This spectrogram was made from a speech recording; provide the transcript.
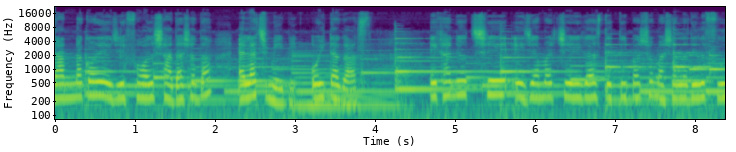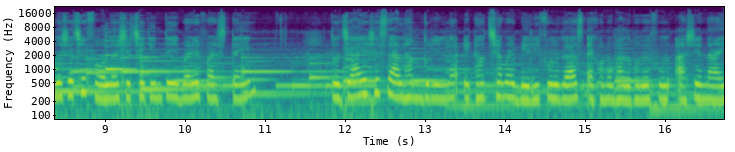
রান্না করে ওই যে ফল সাদা সাদা, এলাচ মেবি ওইটা গাছ। এখানে হচ্ছে এই যে আমার চেরি গাছ, দেখতেই পাচ্ছ মাসাল্লা দিলে ফুল এসেছে, ফল এসেছে কিন্তু এবারে ফার্স্ট টাইম তো যা এসেছে, আলহামদুলিল্লাহ। এটা হচ্ছে আমার বেলি ফুল গাছ এখনও ভালোভাবে ফুল আসে নাই।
